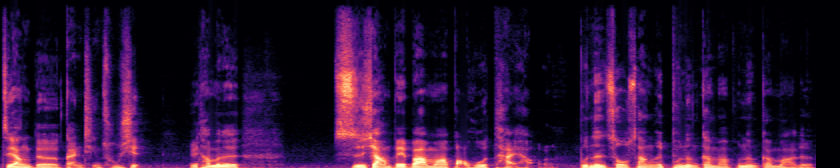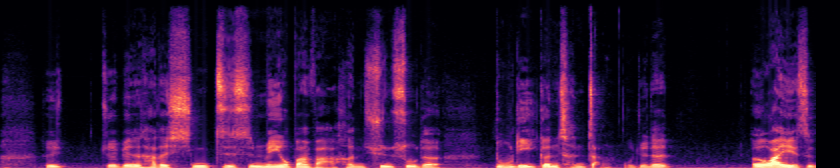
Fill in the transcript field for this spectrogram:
这样的感情出现，因为他们的思想被爸妈保护的太好了，不能受伤，哎、不能干嘛，不能干嘛的，所以就会变成他的心智是没有办法很迅速的独立跟成长。我觉得额外也是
